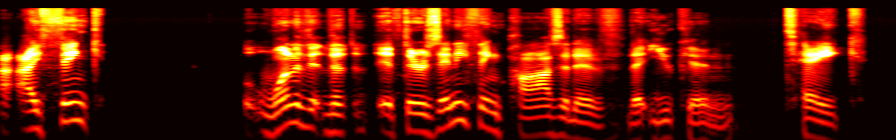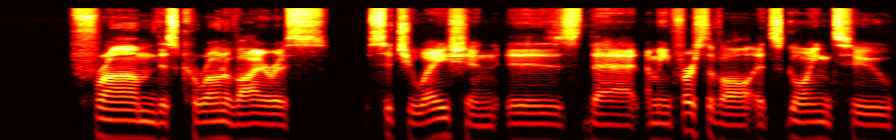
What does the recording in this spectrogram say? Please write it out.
I- i think one of the, the if there's anything positive that you can take from this coronavirus situation is that i mean first of all it's going to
